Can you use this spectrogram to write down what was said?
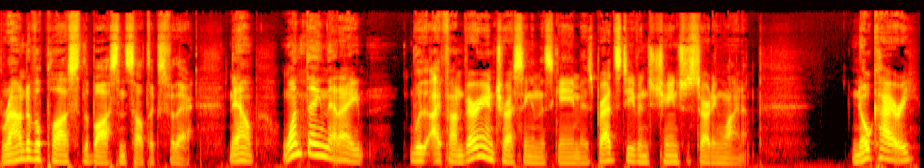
round of applause to the Boston Celtics for there. Now, one thing that I I found very interesting in this game is Brad Stevens changed the starting lineup. No Kyrie,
